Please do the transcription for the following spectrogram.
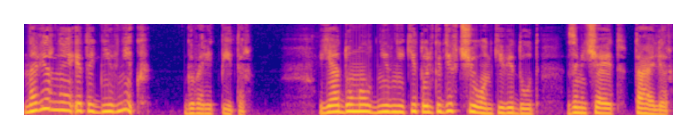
«Наверное, это дневник», — говорит Питер. «Я думал, дневники только девчонки ведут», — замечает Тайлер.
